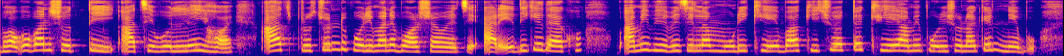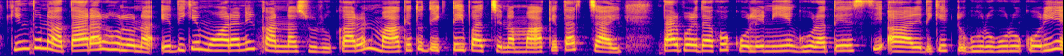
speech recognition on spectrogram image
ভগবান সত্যি আছে বললেই হয়। আজ প্রচণ্ড পরিমাণে বর্ষা হয়েছে। আর এদিকে দেখো, আমি ভেবেছিলাম মুড়ি খেয়ে বা কিছু একটা খেয়ে আমি পরিসোনাকে নেব। কিন্তু না, তার আর হলো না। এদিকে মহারানীর কান্না শুরু। কারণ মাকে তো দেখতেই পাচ্ছে না, মাকে তার চাই। তারপরে দেখো কোলে নিয়ে ঘোরাতে এসছি, আর এদিকে একটু ঘুরু ঘুরু করিয়ে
